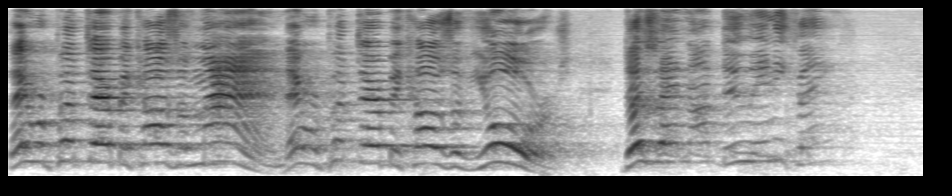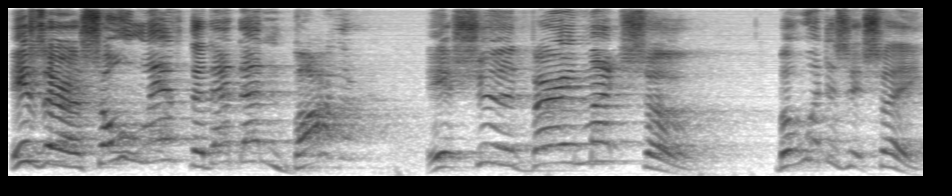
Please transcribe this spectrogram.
They were put there because of mine. They were put there because of yours. Does that not do anything? Is there a soul left that that doesn't bother? It should, very much so. But what does it say?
